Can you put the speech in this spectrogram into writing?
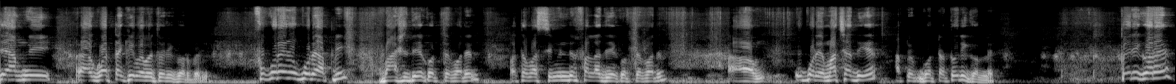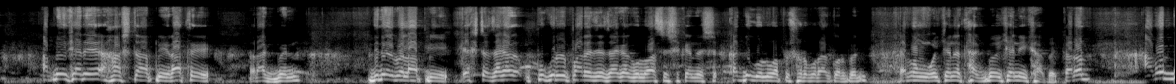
যে আপনি গড়টা কীভাবে তৈরি করবেন। পুকুরের উপরে আপনি বাঁশ দিয়ে করতে পারেন অথবা সিমেন্টের ফালা দিয়ে করতে পারেন। উপরে মাছা দিয়ে আপনি ঘরটা তৈরি করলেন। তৈরি করে আপনি এখানে হাঁসটা আপনি রাতে রাখবেন। দিনের বেলা আপনি এক্সট্রা জায়গা, পুকুরের পাড়ে যে জায়গাগুলো আছে, সেখানে খাদ্যগুলো আপনি সরবরাহ করবেন এবং ওইখানে থাকবে, ওইখানেই খাবে। কারণ আবদ্ধ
